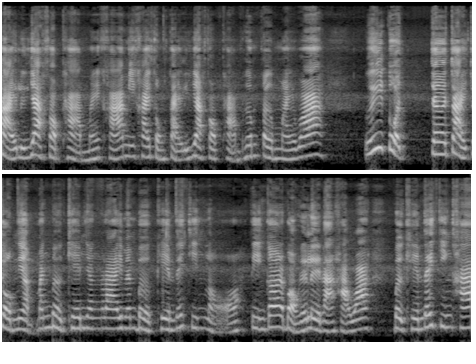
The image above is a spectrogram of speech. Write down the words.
สัยหรืออยากสอบถามไหมคะ มีใครสงสัยหรืออยากสอบถามเพิ่มเติมไหมว่าเอ้ยตรวจเจอจ่ายจบเนี่ย มันเบิกเคลมยังไงมันเบิกเคลมได้จริงหรอตีนก็บอกได้เลยนะคะว่าเบิกเคลมได้จริงค่ะ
